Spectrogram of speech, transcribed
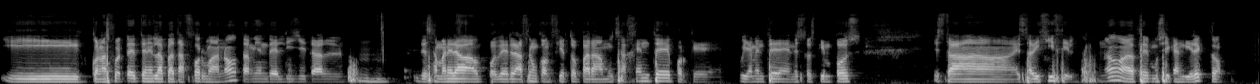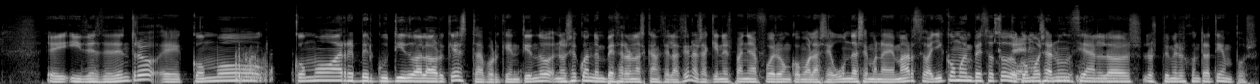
Y con la suerte de tener la plataforma, ¿no? También del digital. De esa manera poder hacer un concierto para mucha gente, porque obviamente en estos tiempos está, está difícil, ¿no? Hacer música en directo. Eh, y desde dentro, eh, ¿cómo, ¿cómo ha repercutido a la orquesta? Porque entiendo, no sé cuándo empezaron las cancelaciones. Aquí en España fueron como la segunda semana de marzo. ¿Allí cómo empezó todo? ¿Cómo se anuncian los, los primeros contratiempos?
